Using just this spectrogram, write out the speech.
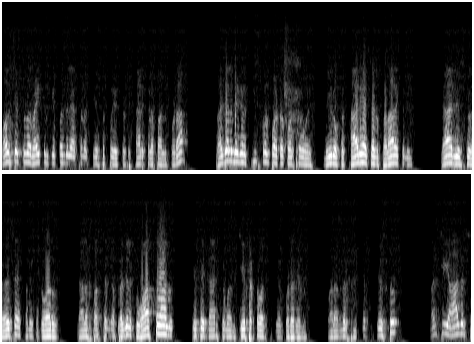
భవిష్యత్తులో రైతులకు ఇబ్బంది లేకుండా చేసుకుపోయేటువంటి కార్యకలాపాలు కూడా ప్రజల దగ్గర తీసుకొని పోవటం కోసం మీరు ఒక కార్యాచరణ ప్రణాళికని తయారు చేసుకున్న వ్యవసాయ కమిషన్ వారు చాలా స్పష్టంగా ప్రజలకు వాస్తవాలు చెప్పే కార్యక్రమాన్ని చేపట్టవలసిందిగా కూడా నేను వారందరికీ విజ్ఞప్తి చేస్తూ మంచి ఆదర్శ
